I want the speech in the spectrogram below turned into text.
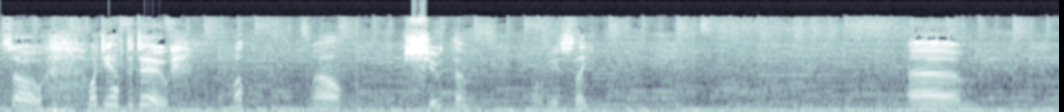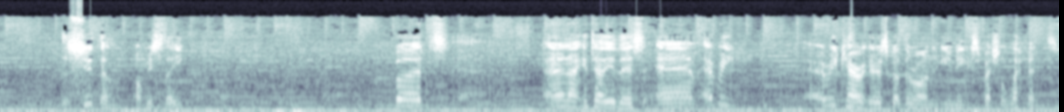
So, what do you have to do? Well, well, shoot them, obviously. Um, shoot them, obviously. But, uh, and I can tell you this: um, every every character has got their own unique special weapons.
